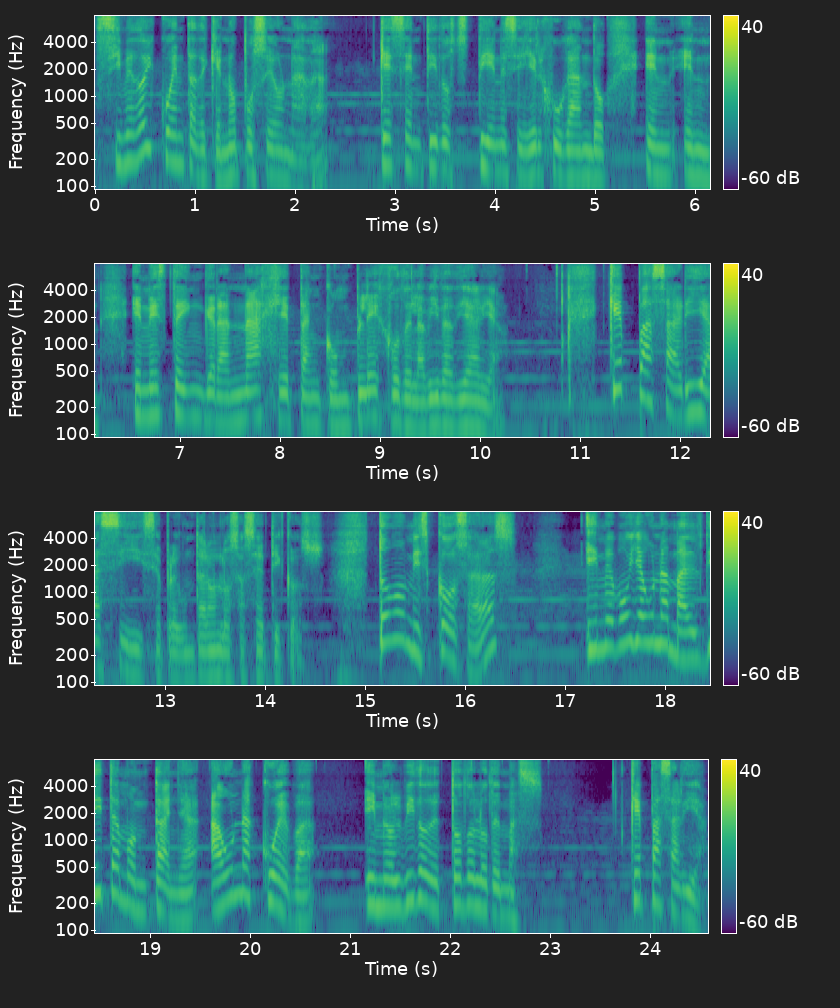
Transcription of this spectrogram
si me doy cuenta de que no poseo nada, ¿qué sentido tiene seguir jugando en, en, en este engranaje tan complejo de la vida diaria? ¿Qué pasaría si, se preguntaron los ascéticos, tomo mis cosas y me voy a una maldita montaña, a una cueva, y me olvido de todo lo demás? ¿Qué pasaría?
